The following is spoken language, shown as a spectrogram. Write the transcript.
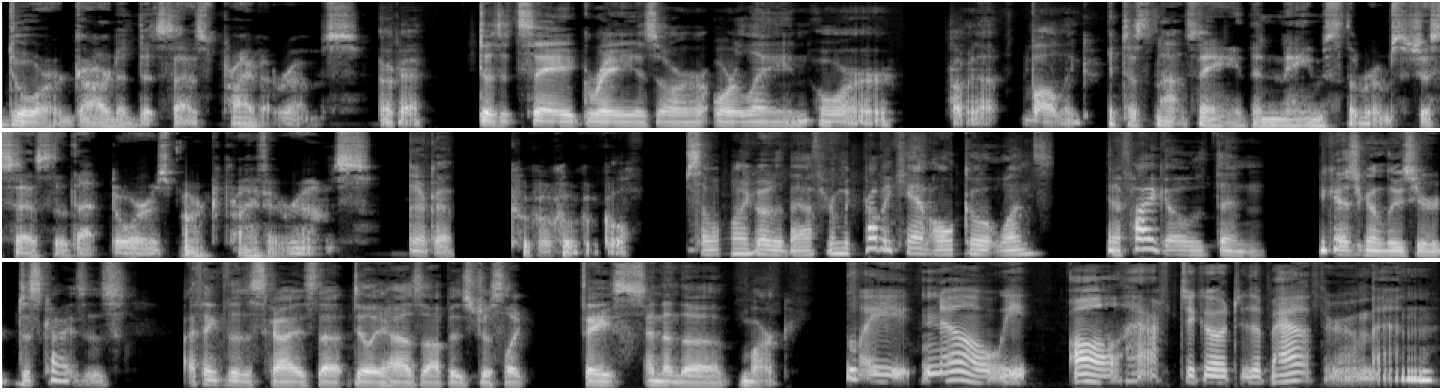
door guarded that says private rooms. Okay. Does it say Grays or Orlane or probably not Volink? It does not say the names of the rooms. It just says that that door is marked private rooms. Okay. Cool, cool, cool, cool, cool. Someone want to go to the bathroom? We probably can't all go at once. And if I go, then you guys are going to lose your disguises. I think the disguise that Dilly has up is just like face and then the mark. Wait, no, we all have to go to the bathroom then.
